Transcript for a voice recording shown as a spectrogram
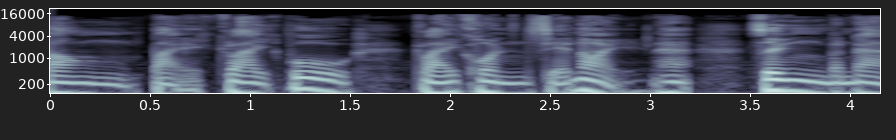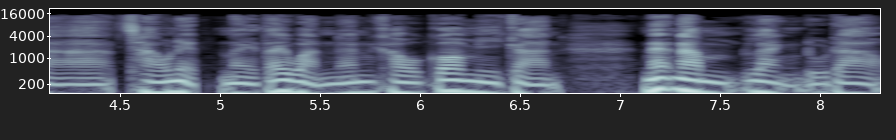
ต้องไปไกลผู้ไกลคนเสียหน่อยนะฮะซึ่งบรรดาชาวเน็ตในไต้หวันนั้นเขาก็มีการ แนะนำแหล่งดูดาว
